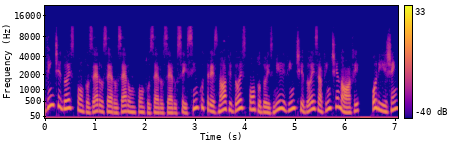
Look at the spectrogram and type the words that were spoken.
22.0001.0065392.2022 a 29, origem,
